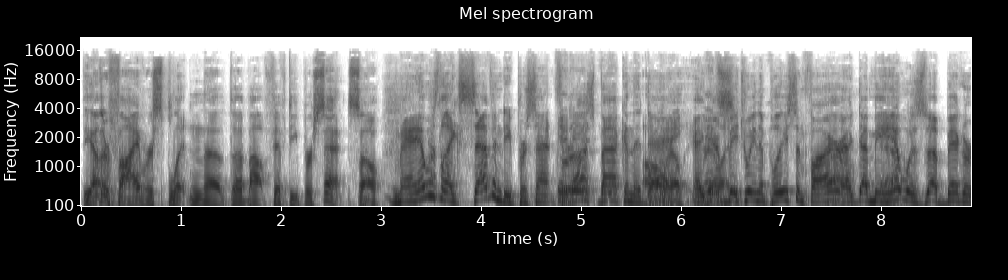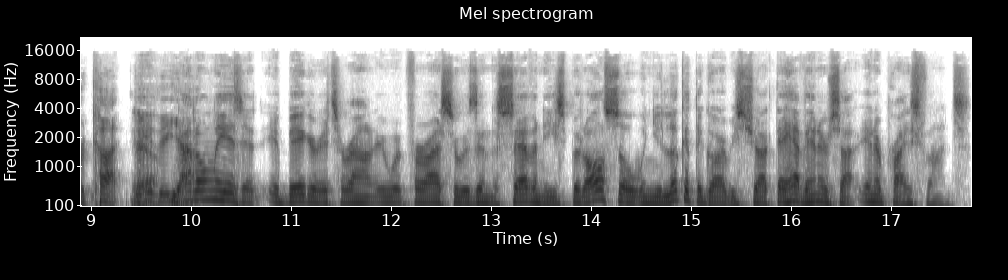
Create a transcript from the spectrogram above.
the other five are splitting the, the about 50%. So Man, it was like 70% for It us is- back in the Oh, day. really? Uh, Really? Between the police and fire, I I mean, yeah. it was a bigger cut. Yeah. Yeah. Not only is it, it bigger, it's around it, for us. It was in the seventies, but also when you look at the garbage truck, they have enter, enterprise funds.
